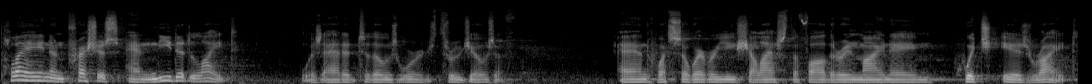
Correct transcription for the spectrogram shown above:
Plain and precious and needed light was added to those words through Joseph. And whatsoever ye shall ask the Father in my name, which is right,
